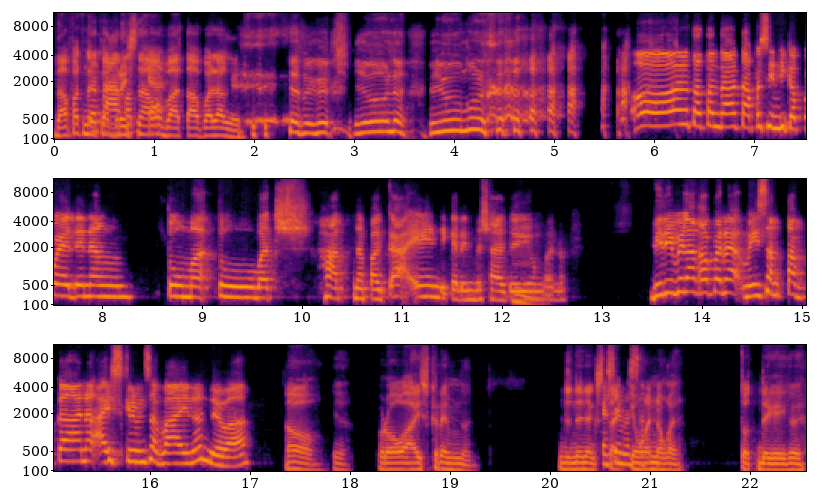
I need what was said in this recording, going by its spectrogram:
Dapat nagpa-brace na ako, bata pa lang eh. Ayun na, ayun mo. Oo, natatanda. Tapos hindi ka pwede ng too, ma- too much hot na pagkain. Hindi ka rin masyado hmm. yung ano. Binibilang ka pa na, may isang tab ka nga ng ice cream sa bahay nun, di ba? Oo, oh, yeah. Puro ice cream nun. Doon na nag-start yung ano ko eh. Tot decay ko eh.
